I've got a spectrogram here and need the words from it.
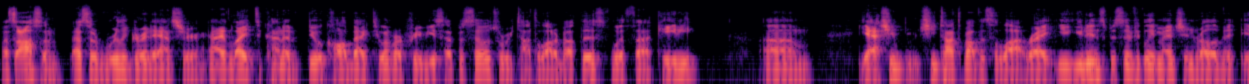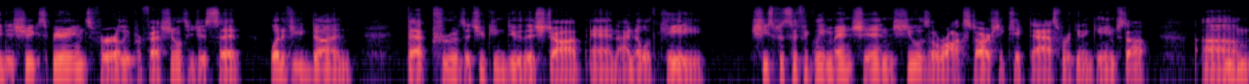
That's awesome. That's a really great answer. And I'd like to kind of do a callback to one of our previous episodes where we talked a lot about this with uh, Katie. Um, yeah, she she talked about this a lot, right? You you didn't specifically mention relevant industry experience for early professionals. You just said, "What have you done that proves that you can do this job?" And I know with Katie, she specifically mentioned she was a rock star. She kicked ass working at GameStop, um, mm-hmm.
